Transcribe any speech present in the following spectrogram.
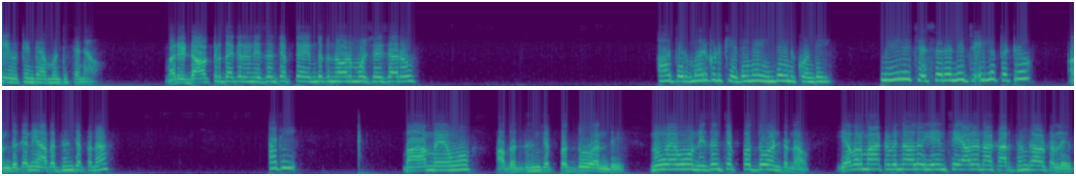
ఏమిటండి ఆ మొండితనం? మరి డాక్టర్ దగ్గర నిజం చెప్తే ఎందుకు నోరు మూసేశారు? ఆ దుర్మార్గుడికి ఏదైనా అయిందే అనుకోండి. మీరే చేశారని జైల్లో పెట్టరు? అందుకని అబద్ధం చెప్పనా? అది మా అమ్మేమో అబద్ధం చెప్పొద్దు అంది. నువ్వేమో నిజం చెప్పొద్దు అంటున్నావు. ఎవరి మాట వినాలో ఏం చేయాలో నాకు అర్థం కావటం లేదు.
